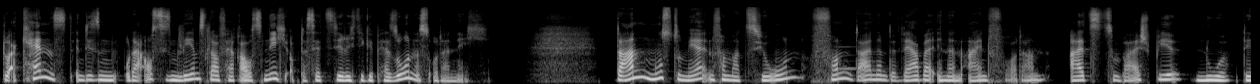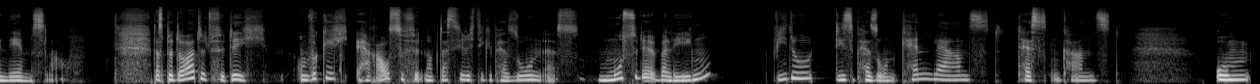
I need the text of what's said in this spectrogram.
du erkennst in diesem oder aus diesem Lebenslauf heraus nicht, ob das jetzt die richtige Person ist oder nicht, dann musst du mehr Informationen von deinen BewerberInnen einfordern, als zum Beispiel nur den Lebenslauf. Das bedeutet für dich, um wirklich herauszufinden, ob das die richtige Person ist, musst du dir überlegen, wie du diese Person kennenlernst, testen kannst, um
